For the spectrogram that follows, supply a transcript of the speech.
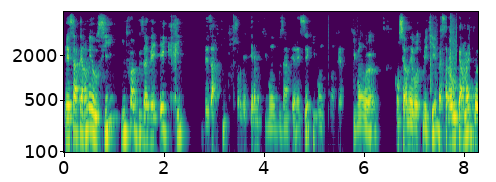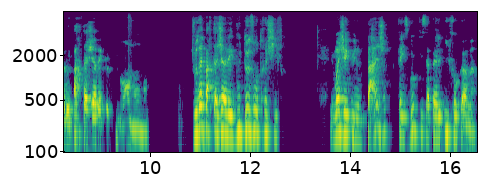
et ça permet aussi, une fois que vous avez écrit des articles sur des thèmes qui vont vous intéresser, qui vont, qui vont concerner votre métier, bah, ça va vous permettre de les partager avec le plus grand nombre. Je voudrais partager avec vous deux autres chiffres. Moi, j'ai une page Facebook qui s'appelle Ifocom.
